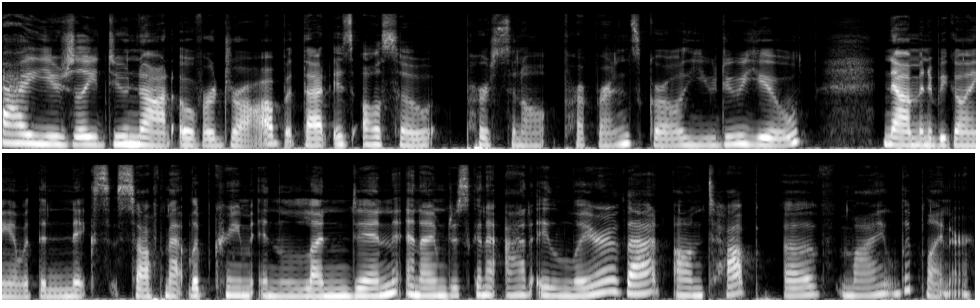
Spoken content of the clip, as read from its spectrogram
I usually do not overdraw, but that is also personal preference. Girl, you do you. Now I'm going to be going in with the NYX Soft Matte Lip Cream in London, and I'm just going to add a layer of that on top of my lip liner.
